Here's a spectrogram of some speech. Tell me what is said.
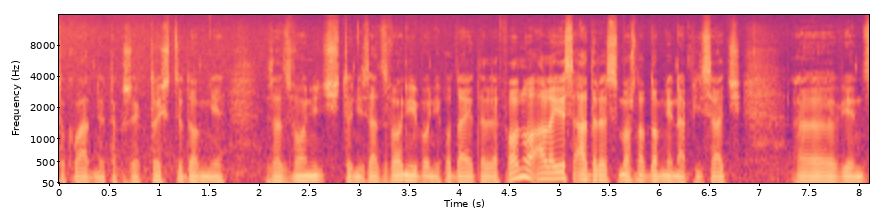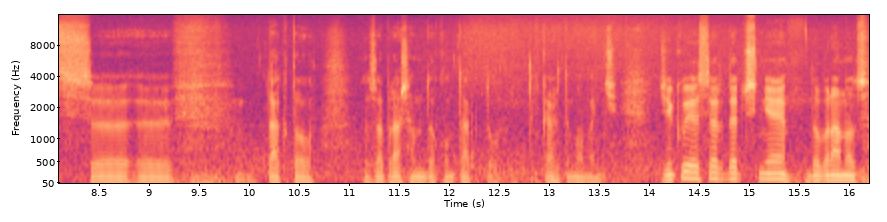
dokładny, także jak ktoś chce do mnie zadzwonić, to nie zadzwoni, bo nie podaję telefonu, ale jest adres, można do mnie napisać, więc e, e, tak to zapraszam do kontaktu w każdym momencie. Dziękuję serdecznie, dobranoc,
